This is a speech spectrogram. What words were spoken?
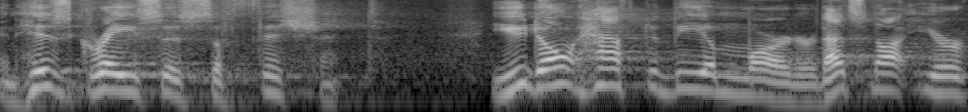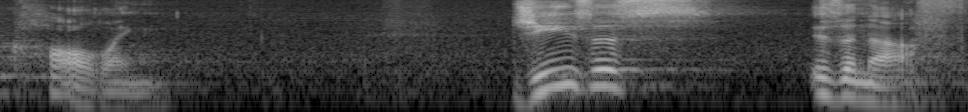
And His grace is sufficient. You don't have to be a martyr, that's not your calling. Jesus is enough.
